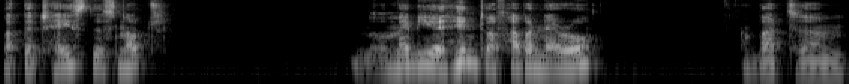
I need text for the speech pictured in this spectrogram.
but the taste is not, maybe a hint of habanero, but um,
